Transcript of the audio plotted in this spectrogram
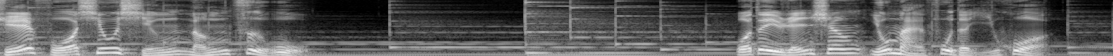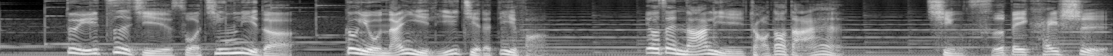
学佛修行能自悟。我对人生有满腹的疑惑，对于自己所经历的更有难以理解的地方，要在哪里找到答案？请慈悲开示，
